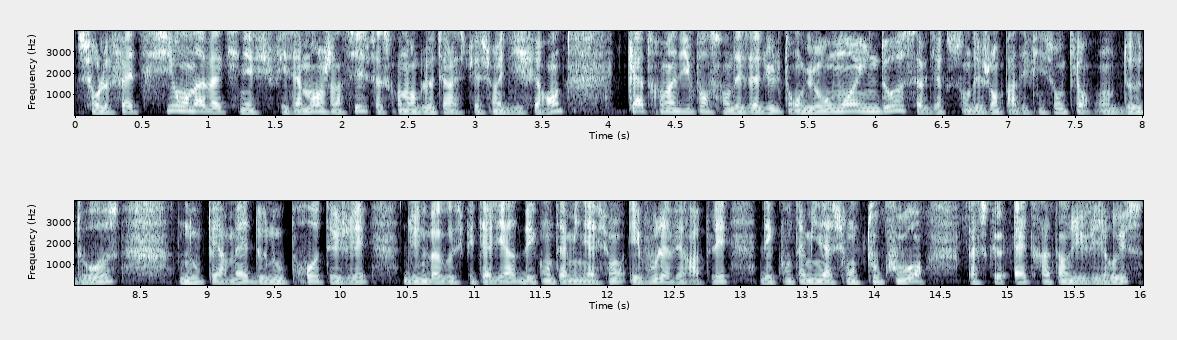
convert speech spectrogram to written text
sur le fait, si on a vacciné suffisamment, j'insiste, parce qu'en Angleterre, la situation est différente, 90% des adultes ont eu au moins une dose, ça veut dire que ce sont des gens par définition qui auront deux doses, nous permettent de nous protéger d'une vague hospitalière, des contaminations, et vous l'avez rappelé, des contaminations tout court, parce que être atteint du virus,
